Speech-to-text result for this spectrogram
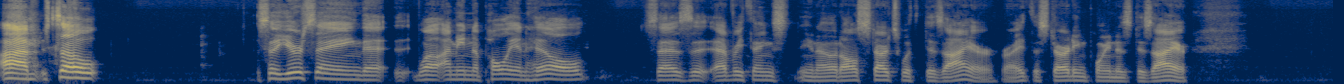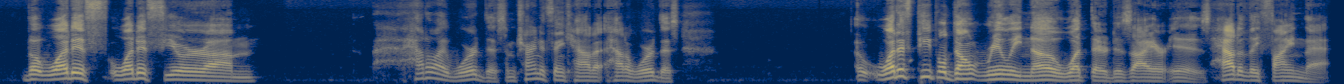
um, so, so you're saying that, well, I mean, Napoleon Hill says that everything's, you know, it all starts with desire, right? The starting point is desire. But what if, what if you're, um, how do I word this? I'm trying to think how to how to word this. Uh, what if people don't really know what their desire is? How do they find that?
